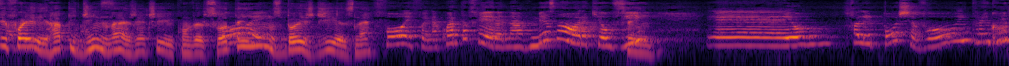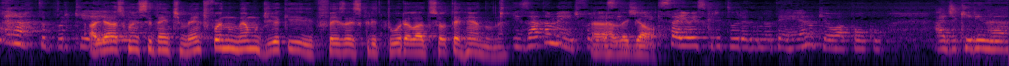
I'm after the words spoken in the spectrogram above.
E foi rapidinho, né? A gente conversou foi. tem uns dois dias, né? Foi, foi na quarta-feira. Na mesma hora que eu vi, é, eu falei, poxa, vou entrar em contato, porque... Aliás, coincidentemente, foi no mesmo dia que fez a escritura lá do seu terreno, né? Exatamente, foi ah, nesse legal. dia que saiu a escritura do meu terreno, que eu há pouco adquiri na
